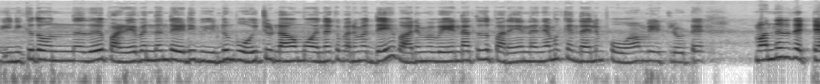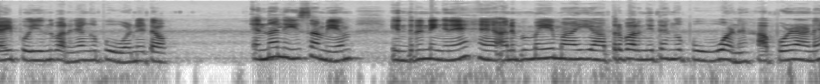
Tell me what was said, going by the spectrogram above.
എനിക്ക് തോന്നുന്നത് പഴയ ബന്ധം തേടി വീണ്ടും പോയിട്ടുണ്ടാകുമോ എന്നൊക്കെ പറയുമ്പോൾ ദേ ഭാര്യമ്മ വേണ്ടാത്തത് പറയണ്ട. നമുക്ക് എന്തായാലും പോവാം വീട്ടിലോട്ട്. വന്നത് തെറ്റായിപ്പോയി എന്ന് പറഞ്ഞ് അങ്ങ് പോവാണ് കേട്ടോ. എന്നാൽ ഈ സമയം ഇന്ദ്രൻ ഇങ്ങനെ അനുപമയുമായി യാത്ര പറഞ്ഞിട്ട് അങ്ങ് പോവുകയാണ് അപ്പോഴാണ്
